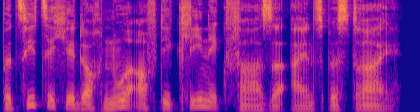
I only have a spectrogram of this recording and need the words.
bezieht sich jedoch nur auf die Klinikphase 1 bis 3.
